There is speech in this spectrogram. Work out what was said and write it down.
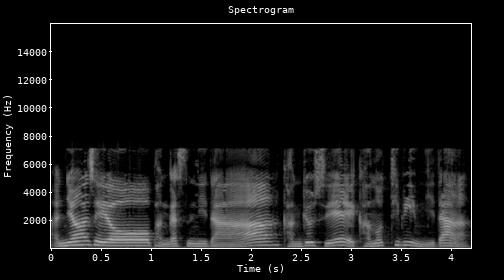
안녕하세요. 반갑습니다. 강교수의 간호TV입니다.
